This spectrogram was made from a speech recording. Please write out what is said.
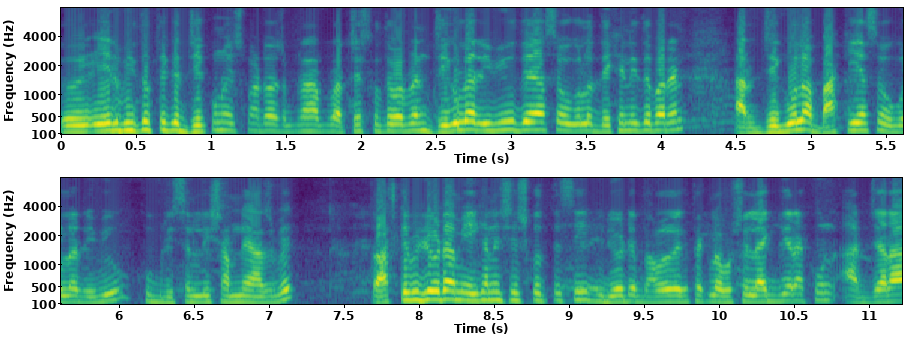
তো এর ভিতর থেকে যে কোনো স্মার্ট ওয়াচ আপনারা পারচেস করতে পারবেন। যেগুলো রিভিউ দেওয়া আছে, ওগুলো দেখে নিতে পারেন। আর যেগুলো বাকি আছে, ওগুলো রিভিউ খুব রিসেন্টলি সামনে আসবে। তো আজকের ভিডিওটা আমি এখানে শেষ করতেছি। ভিডিওটি ভালো লেগে থাকলে অবশ্যই লাইক দিয়ে রাখুন। আর যারা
